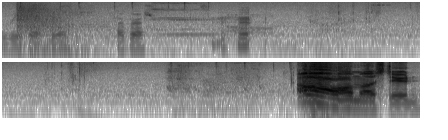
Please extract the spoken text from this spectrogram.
Read that again. By Thresh. Oh, almost, dude.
